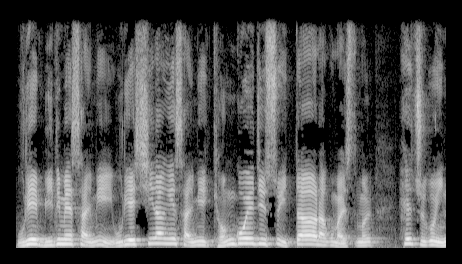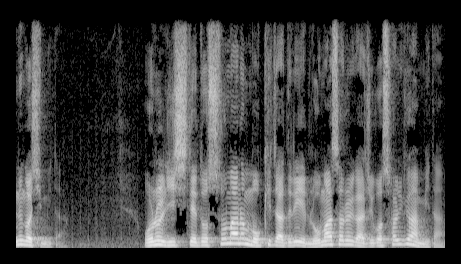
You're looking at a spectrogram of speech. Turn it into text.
우리의 믿음의 삶이 우리의 신앙의 삶이 견고해질 수 있다라고 말씀을 해주고 있는 것입니다. 오늘 이 시대도 수많은 목회자들이 로마서를 가지고 설교합니다.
